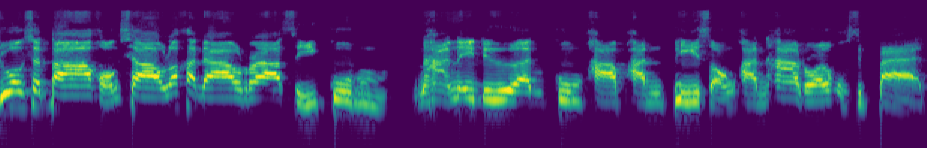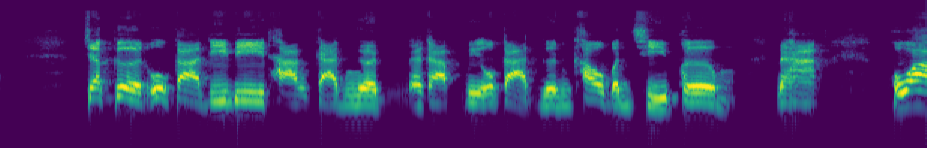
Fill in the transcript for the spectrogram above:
ดวงชะตาของชาวลัคนาราศีกุมนะฮะในเดือนกุมภาพันธ์ปี 2568 จะเกิดโอกาสดีๆ ทางการเงินนะครับ มีโอกาสเงินเข้าบัญชีเพิ่มนะฮะเพราะว่า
